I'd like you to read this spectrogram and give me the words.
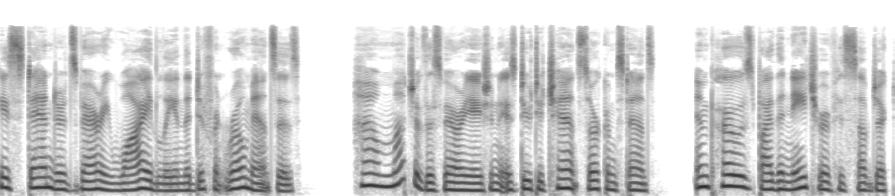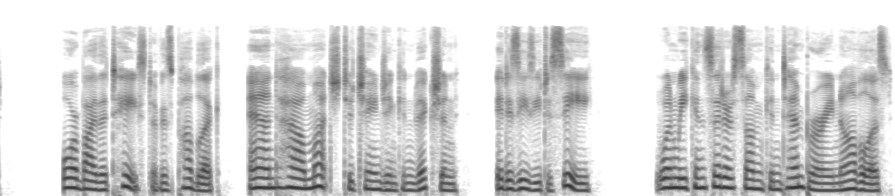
His standards vary widely in the different romances. How much of this variation is due to chance circumstance imposed by the nature of his subject or by the taste of his public, and how much to changing conviction, it is easy to see, when we consider some contemporary novelist,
